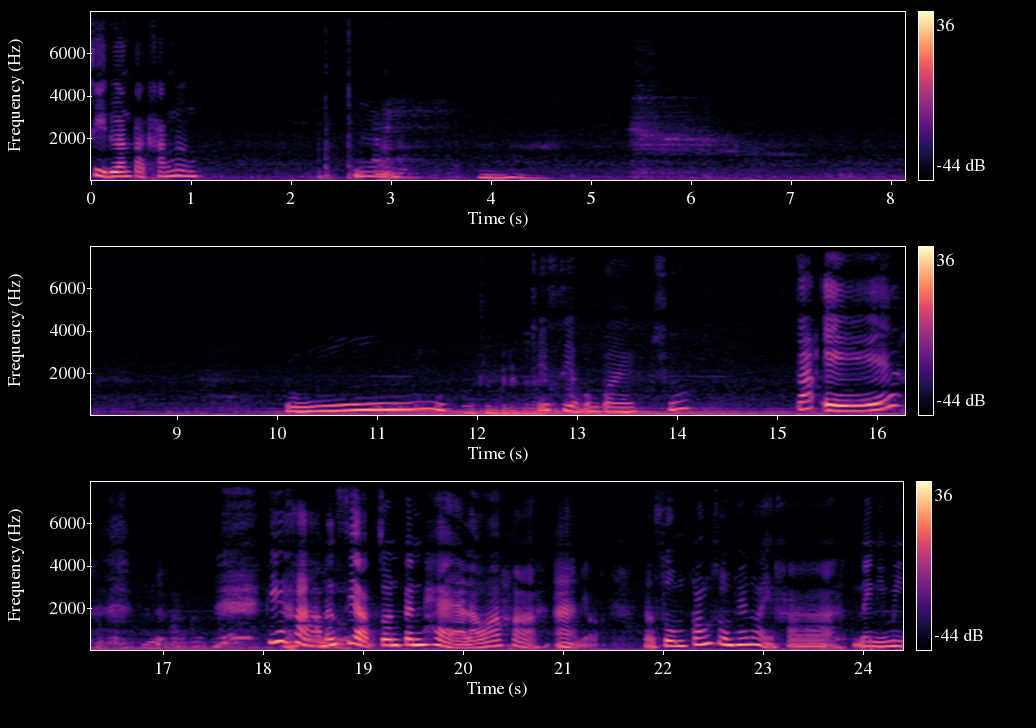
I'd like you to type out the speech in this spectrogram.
สี่เดือนตัดครั้งหนึ่งเนี่ย โอ้ทิ่มไปลึกเลยที่เสียบลงไปชุบจ้าเอ พี่ขามันเสียบจนเป็นแผลแล้วอะค่ะ อะเดี๋ยวเดี๋ยวซูมกล้องซูมให้หน่อยค่ะ ในนี้มี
